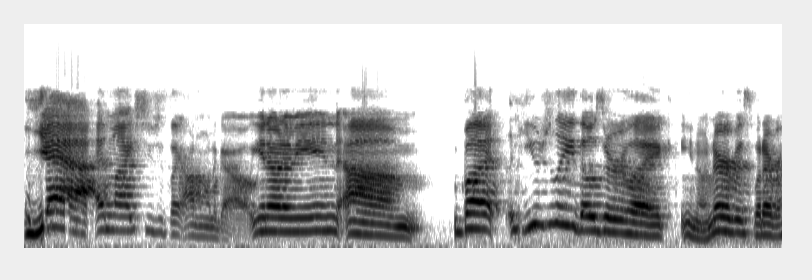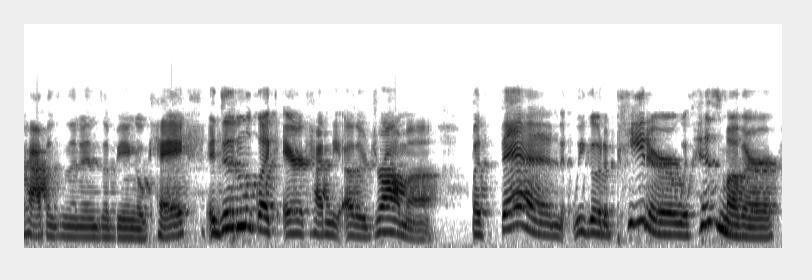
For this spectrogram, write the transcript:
Yeah, and like she's just like I don't want to go. You know what I mean? Um but usually those are like, you know, nervous, whatever happens and then it ends up being okay. It didn't look like Eric had any other drama. But then we go to Peter with his mother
